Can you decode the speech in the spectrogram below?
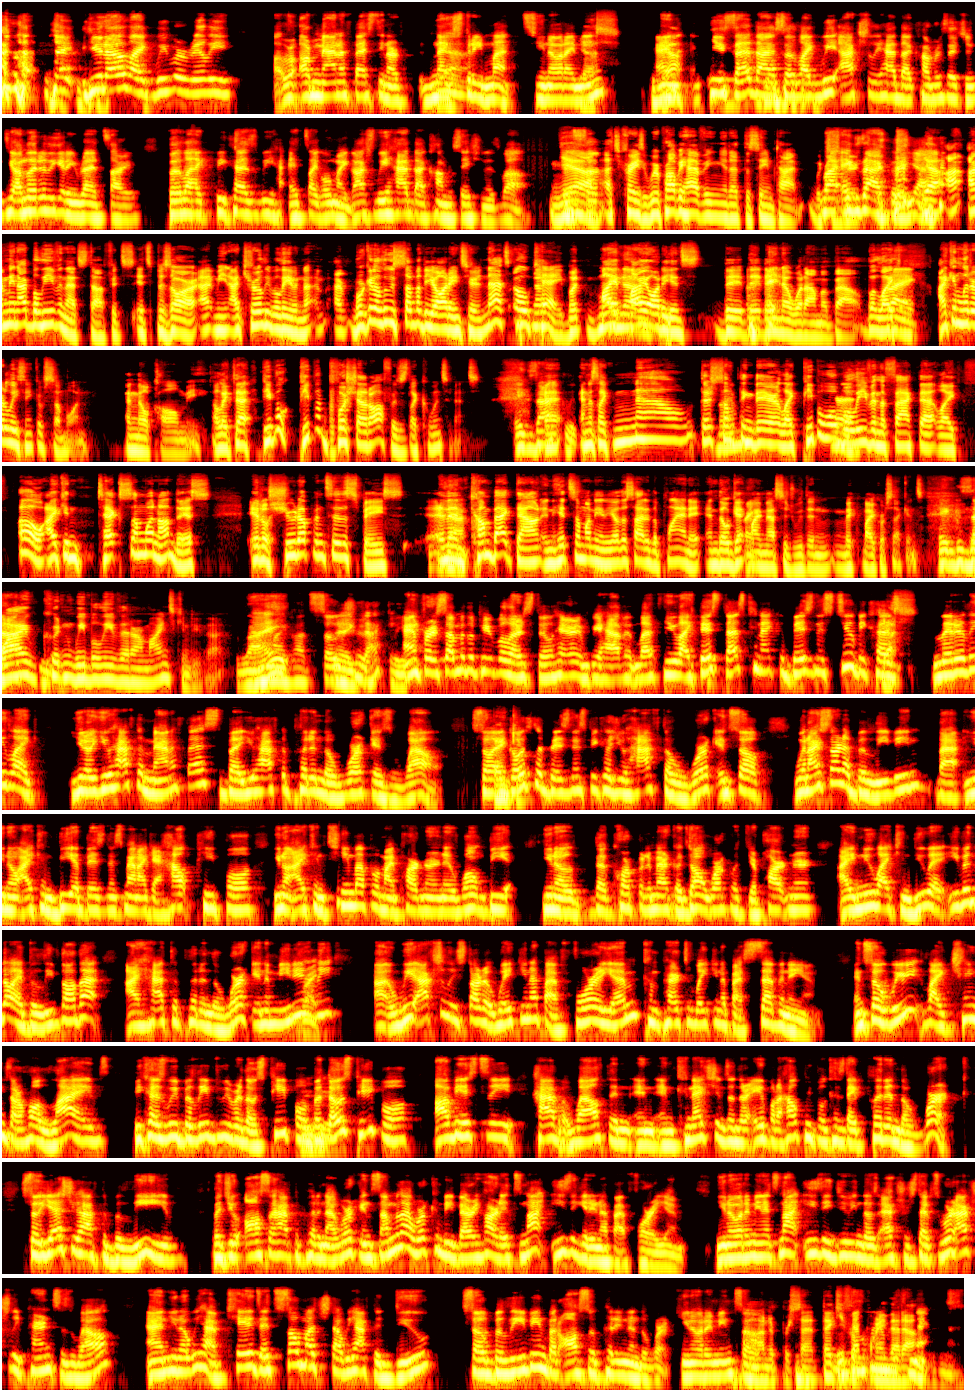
like, you know, like we were really are, are manifesting our next Yeah. three months. You know what I mean? yes And he said that. So like we actually had that conversation too. I'm literally getting red, sorry. But like because we it's like, oh my gosh, we had that conversation as well. Yeah, so- that's crazy. We're probably having it at the same time. Which right, exactly. Yeah. Yeah, I, I mean, I believe in that stuff. It's it's bizarre. I mean, I truly believe in. I, we're gonna lose some of the audience here, and that's okay. But my my audience, they, they they know what I'm about. But like, right. I can literally think of someone, and they'll call me. I like that. People people push that off as like coincidence. Exactly. And, it's like, no, there's something there. Like people will Yeah. believe in the fact that like, oh, I can text someone on this, it'll shoot up into the space and then come back down and hit somebody on the other side of the planet and they'll get my message within mic- microseconds. Exactly. Why couldn't we believe that our minds can do that? Right. Oh my God, so Yeah, true. exactly. And for some of the people that are still here and we haven't left you, like this does connect to business too, because Yes. literally, like, you know, you have to manifest, but you have to put in the work as well. So Thank it goes to business because you have to work. And so when I started believing that, you know, I can be a businessman, I can help people, you know, I can team up with my partner and it won't be, you know, the corporate America, don't work with your partner. I knew I can do it. Even though I believed all that, I had to put in the work. And immediately, uh, we actually started waking up at 4 a.m. compared to waking up at 7 a.m. And so we like changed our whole lives because we believed we were those people. But Mhm. those people obviously have wealth and, and, and connections and they're able to help people because they put in the work. So, yes, you have to believe, but you also have to put in that work. And some of that work can be very hard. It's not easy getting up at 4 a.m. You know what I mean? It's not easy doing those extra steps. We're actually parents as well. And, you know, we have kids. It's so much that we have to do. So believing, but also putting in the work. You know what I mean? So 100%. Thank you for pointing that out.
